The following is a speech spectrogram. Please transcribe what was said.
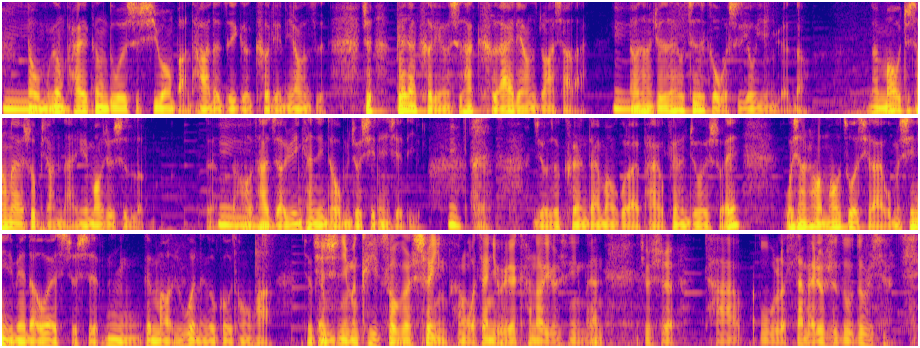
嗯那我们更拍更多的是希望把它的这个可怜的样子，就不要讲可怜，是它可爱的样子抓下来，嗯然后让你觉得，哎，这只狗我是有眼缘的。那猫就相对来说比较难，因为猫就是冷，对，嗯然后它只要愿意看镜头，我们就谢天谢地了。嗯，对。有时候客人带猫过来拍，客人就会说，哎，我想让我猫坐起来。我们心里面的 OS 就是，嗯，跟猫如果能够沟通的话，其实你们可以做个摄影棚。我在纽约看到一个摄影棚，就是它布了三百六十度都是相机，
